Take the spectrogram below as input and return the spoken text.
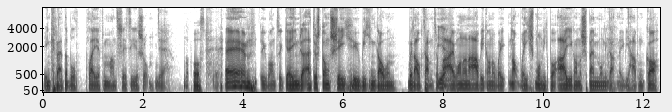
incredible player from Man City or something. Yeah. Of course. Um, who wanted games. I just don't see who we can go on without having to Yeah. buy one. And are we going to wait? Not waste money, but are you going to spend money that maybe you haven't got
